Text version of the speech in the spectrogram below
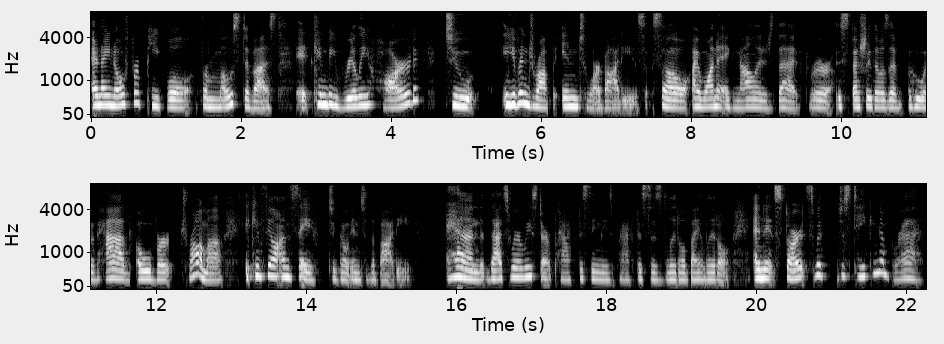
And I know for people, for most of us, it can be really hard to even drop into our bodies. So I want to acknowledge that for especially those of, who have had overt trauma, it can feel unsafe to go into the body. And that's where we start practicing these practices little by little. And it starts with just taking a breath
